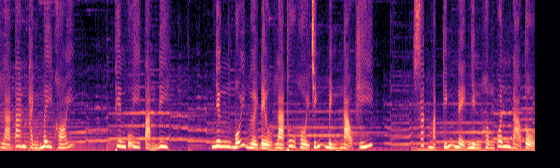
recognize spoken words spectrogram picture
là tan thành mây khói. Thiên quỷ tản đi. Nhưng mỗi người đều là thu hồi chính mình ngạo khí. Sắc mặt kính nể nhìn hồng quân đảo tổ.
